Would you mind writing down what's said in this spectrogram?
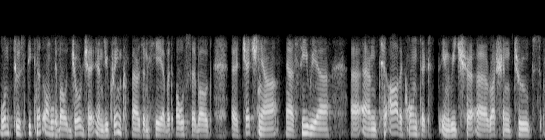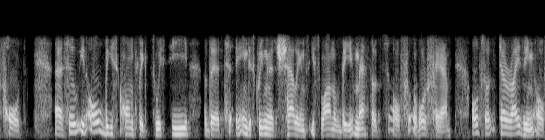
want to speak not only about Georgia and Ukraine comparison here, but also about uh, Chechnya, Syria, and other contexts in which uh, Russian troops fought. Uh, so, in all these conflicts, we see that indiscriminate shelling is one of the methods of warfare. Also, terrorizing of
